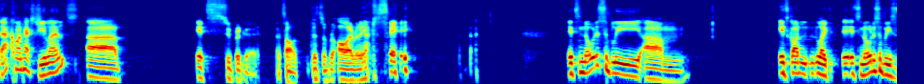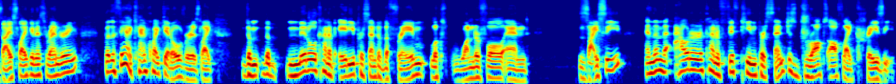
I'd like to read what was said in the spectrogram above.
That Contax G lens, uh, it's super good. That's all. That's all I really have to say. it's noticeably, um, it's gotten like it's noticeably Zeiss like in its rendering. But the thing I can't quite get over is like the the middle kind of eighty percent of the frame looks wonderful and Zeissy, and then the outer kind of 15% just drops off like crazy.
